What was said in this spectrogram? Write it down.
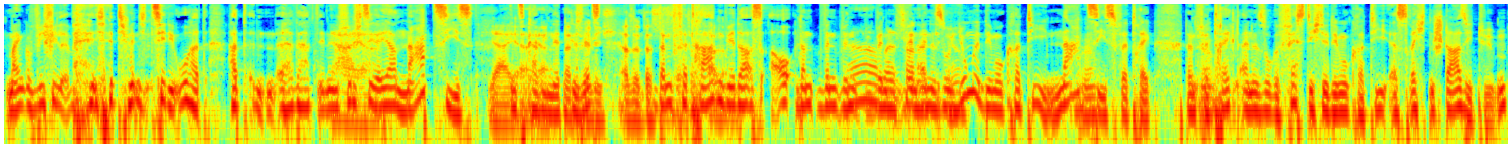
mein Gott, wie viele, wenn die CDU hat, hat, hat in den ja, 50er Jahren Nazis ins Kabinett gesetzt. Also das dann vertragen wir das auch, dann, wenn, wenn, wenn, wenn eine so junge Demokratie Nazis verträgt, dann verträgt eine so gefestigte Demokratie erst recht einen Stasi Stasi-Typen,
